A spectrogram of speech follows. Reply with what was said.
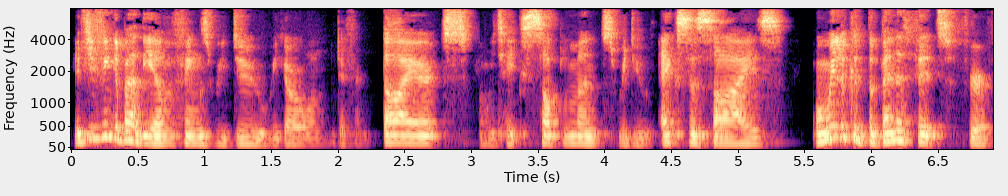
If you think about the other things we do, we go on different diets, we take supplements, we do exercise. When we look at the benefits for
